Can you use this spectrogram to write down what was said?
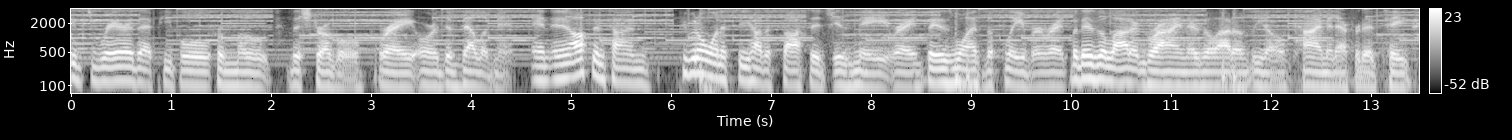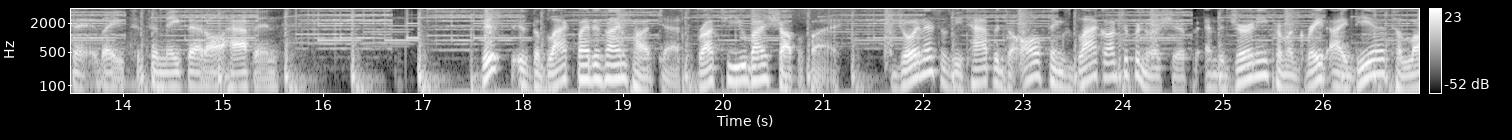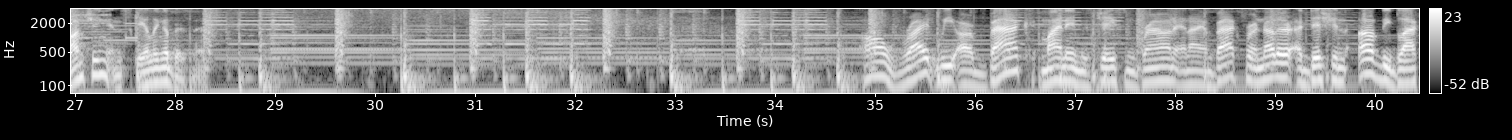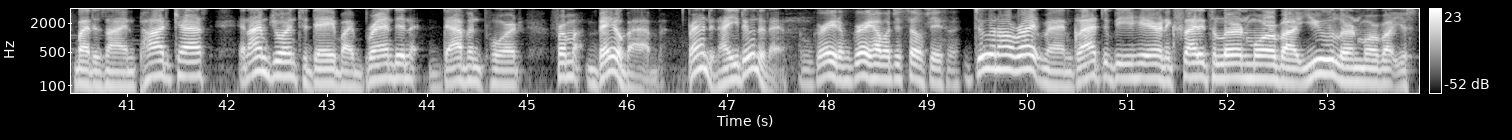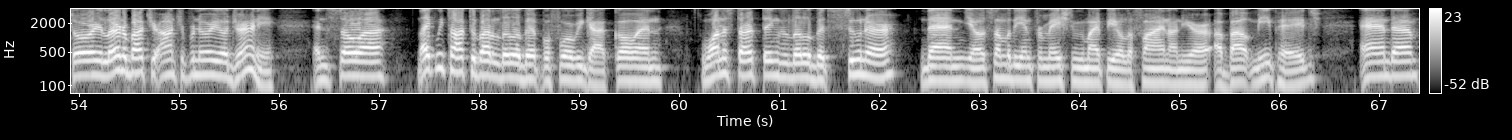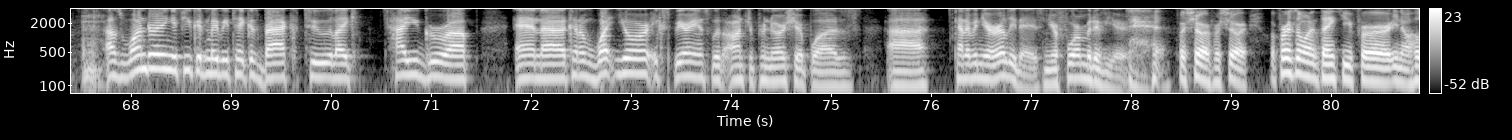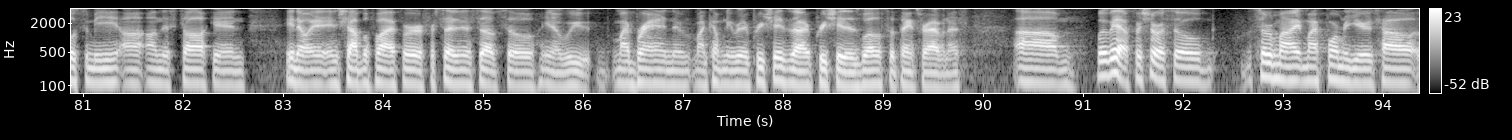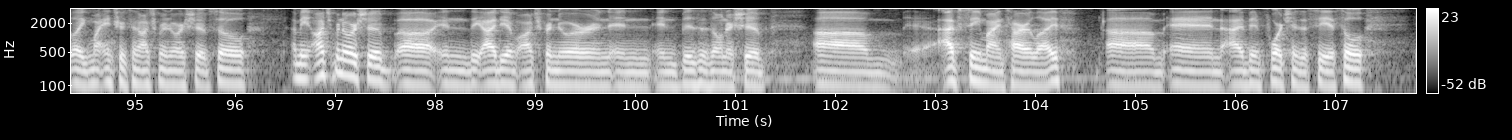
it's rare that people promote the struggle, right, or development. And, and oftentimes, people don't want to see how the sausage is made, right? They just want the flavor, right? But there's a lot of grind, there's a lot of, you know, time and effort it takes eh, like to, to make that all happen. This is the Black by Design podcast brought to you by Shopify. Join us as we tap into all things black entrepreneurship and the journey from a great idea to launching and scaling a business. All right, we are back. My name is Jayson Brown, and I am back for another edition of the Black by Design podcast. And I'm joined today by Brandon Davenport from Baobab. Brandon, how you doing today? I'm great. I'm great. How about yourself, Jason? Doing all right, man. Glad to be here and excited to learn more about you, learn more about your story, learn about your entrepreneurial journey. And so, uh, like we talked about a little bit before we got going, want to start things a little bit sooner than you know some of the information we might be able to find on your about me page. And uh, I was wondering if you could maybe take us back to like how you grew up and uh, kind of what your experience with entrepreneurship was, uh, kind of in your early days, in your formative years. for sure, for sure. Well, first I want to thank you for you know hosting me uh, on this talk and you know, and, Shopify for for setting this up. So, you know, we my brand and my company really appreciates it. I appreciate it as well. So, thanks for having us. Um, but yeah, for sure. So sort of my my formative years, how like my interest in entrepreneurship. So, I mean, entrepreneurship uh, and the idea of entrepreneur and and, and business ownership, um, I've seen my entire life, um, and I've been fortunate to see it. So,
